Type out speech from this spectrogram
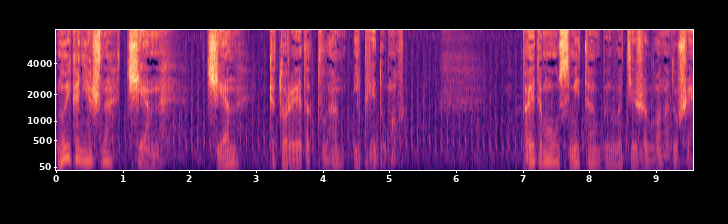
Ну и, конечно, Чен. Чен, который этот план и придумал. Поэтому у Смита было тяжело на душе.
